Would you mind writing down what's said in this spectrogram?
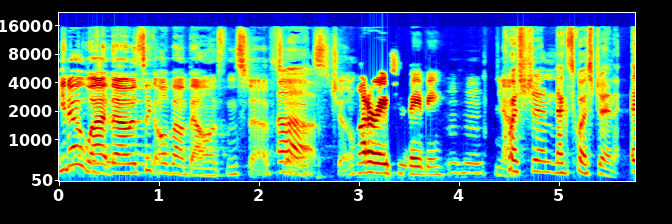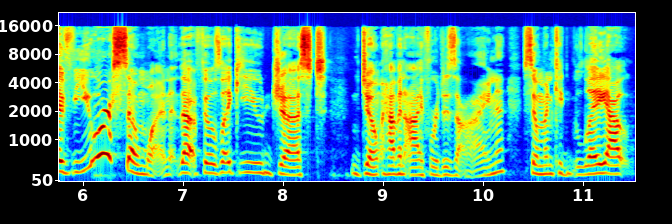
You know what though? It's like all about balance and stuff. So Uh, it's chill. moderation baby hmm Yeah. Question. Next question. If you are someone that feels like you just don't have an eye for design, someone could lay out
